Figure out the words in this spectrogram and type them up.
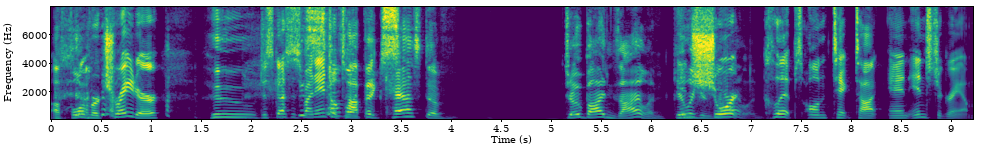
a former trader who discusses This financial like topics the cast of Joe Biden's Island, in Gilligan's short Island. clips on TikTok and Instagram.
